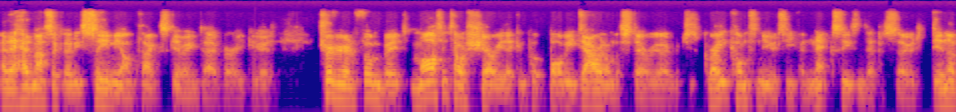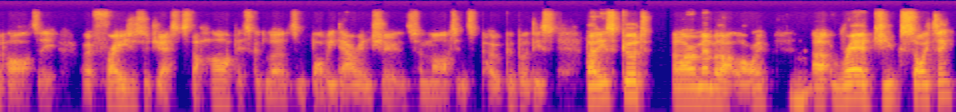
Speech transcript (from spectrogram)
and the headmaster could only see me on Thanksgiving Day. Very good. Trivia and fun bits. Martin tells Sherry they can put Bobby Darin on the stereo, which is great continuity for next season's episode, Dinner Party, where Frasier suggests the harpist could learn some Bobby Darin tunes for Martin's poker buddies. That is good, and I remember that line. Mhm. Uh, rare Duke sighting,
